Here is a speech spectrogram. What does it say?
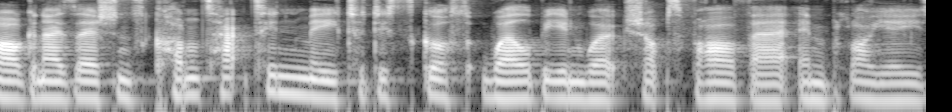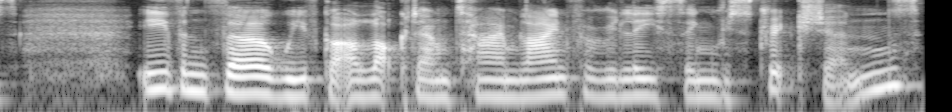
organisations contacting me to discuss wellbeing workshops for their employees. Even though we've got a lockdown timeline for releasing restrictions,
